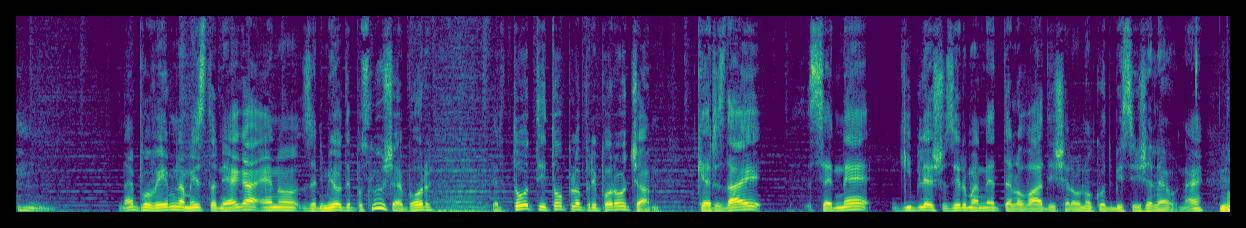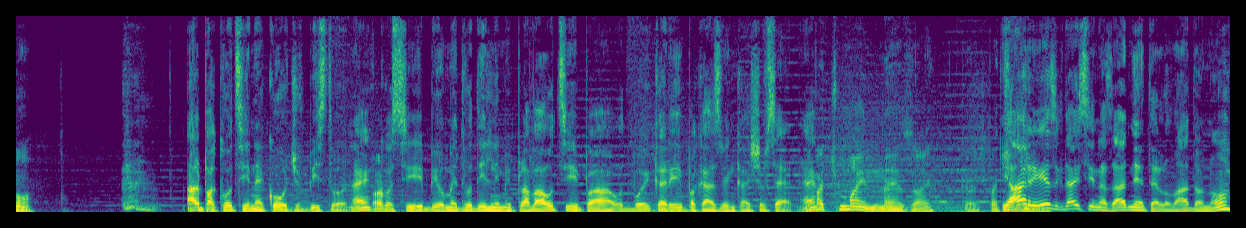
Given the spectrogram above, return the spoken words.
naj povem na mesto njega eno zanimivo, da poslušaj, Bor, ker to ti toplo priporočam, ker zdaj se ne giblješ, oziroma ne telovadiš, ravno kot bi si želel. Ne? No. Ali pa kot si nekoč, v bistvu, ne? ko si bil med vodilnimi plavalci, pa odbojkari, pa kaj zvem, kaj še vse. Ne? Pač manj, ne, zdaj. Kaj, pač Ja, ni. res, kdaj si na zadnje telovado? No?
